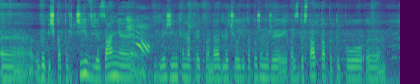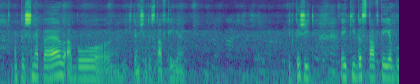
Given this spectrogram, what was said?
Е, Випічка тортів, в'язання для жінки, наприклад, для чоловіка теж може якась доставка по типу е, пишне.пл або е, які там ще доставки є. Підкажіть, які доставки є, бо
